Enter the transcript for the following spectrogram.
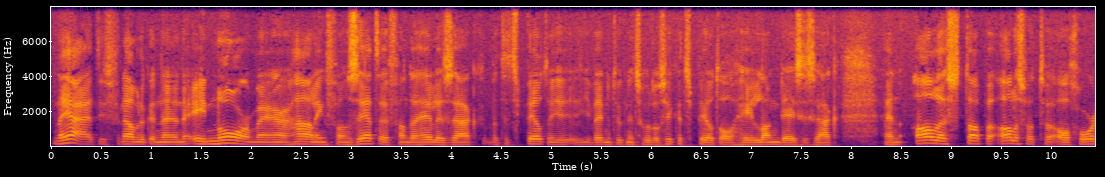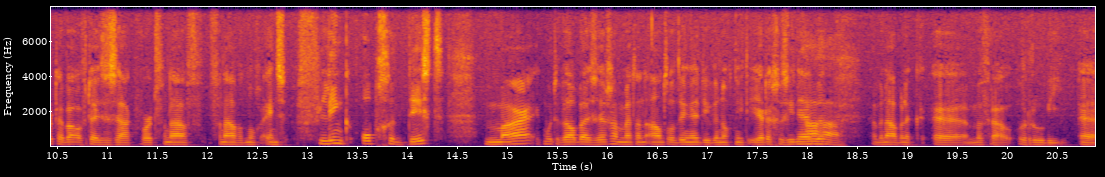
Nou ja, het is voornamelijk een, een enorme herhaling van zetten van de hele zaak. Want het speelt, je, je, weet natuurlijk net zo goed als ik, het speelt al heel lang deze zaak. En alle stappen, alles wat we al gehoord hebben over deze zaak... wordt vanavond, vanavond nog eens flink opgedist. Maar ik moet er wel bij zeggen, met een aantal dingen die we nog niet eerder gezien hebben. We hebben namelijk uh, mevrouw Ruby uh,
